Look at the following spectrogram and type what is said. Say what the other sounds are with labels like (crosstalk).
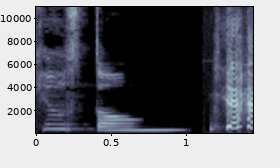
Houston. (laughs)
